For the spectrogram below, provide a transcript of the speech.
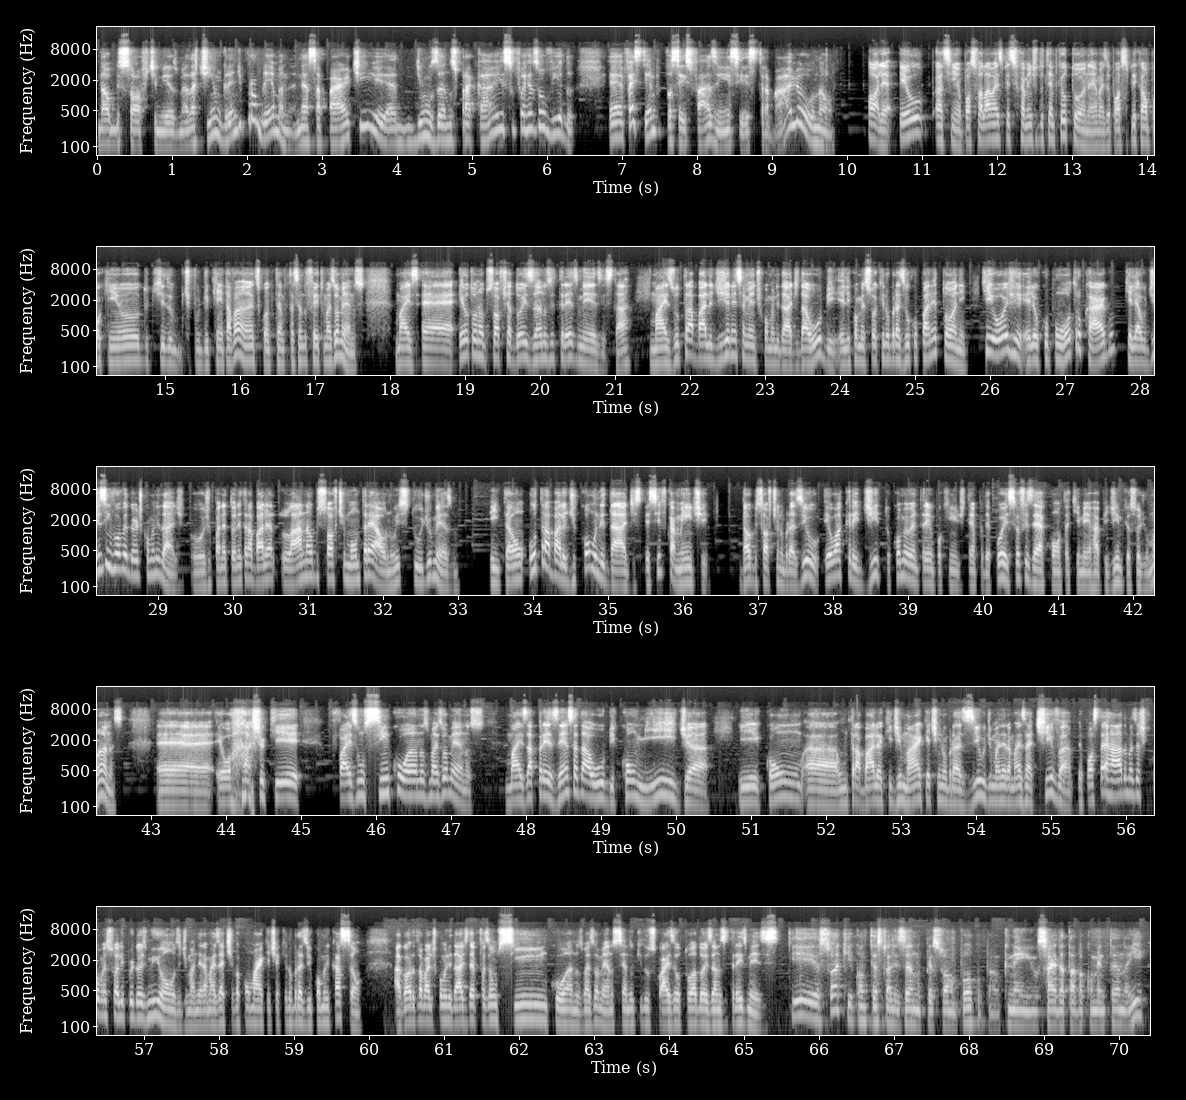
da Ubisoft mesmo. Ela tinha um grande problema nessa parte, eh, de uns anos para cá, e isso foi resolvido. É, faz tempo que vocês fazem esse, esse trabalho ou não? Olha, eu, assim, eu posso falar mais especificamente do tempo que eu tô, né? Mas eu posso explicar um pouquinho do que, do, tipo, de quem tava antes, quanto tempo tá sendo feito mais ou menos. Mas é, eu tô no Ubisoft há dois anos e três meses, tá? Mas o trabalho de gerenciamento de comunidade da UB, ele começou aqui no Brasil com o Panetone, que hoje ele ocupa um outro cargo, que ele é o desenvolvedor de comunidade. Hoje o Panetone trabalha lá na Ubisoft Montreal, no estúdio mesmo. Então, o trabalho de comunidade, especificamente da Ubisoft no Brasil, eu acredito, como eu entrei um pouquinho de tempo depois, se eu fizer a conta aqui meio rapidinho, porque eu sou de humanas, é, eu acho que faz uns cinco anos mais ou menos. Mas a presença da UB com mídia e com uh, um trabalho aqui de marketing no Brasil de maneira mais ativa, eu posso estar errado, mas acho que começou ali por 2011, de maneira mais ativa com marketing aqui no Brasil e comunicação. Agora o trabalho de comunidade deve fazer uns cinco anos mais ou menos, sendo que dos quais eu estou há dois anos e três meses. E só aqui contextualizando o pessoal um pouco, que nem o Sarda estava comentando aí,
